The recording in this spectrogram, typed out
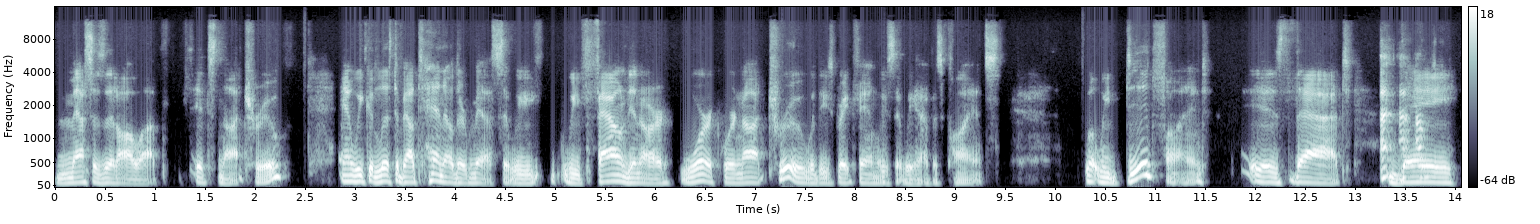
messes it all up. It's not true. And we could list about 10 other myths that we, we found in our work were not true with these great families that we have as clients. What we did find is that they,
